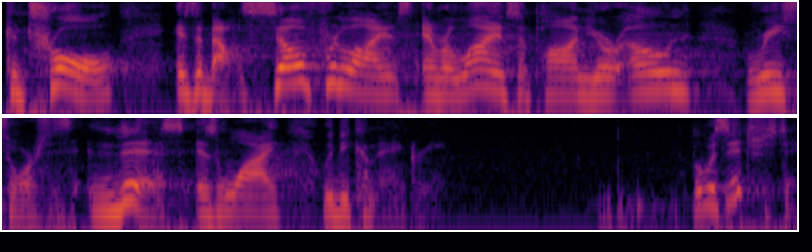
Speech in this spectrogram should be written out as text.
Control is about self reliance and reliance upon your own resources. And this is why we become angry. But what's interesting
